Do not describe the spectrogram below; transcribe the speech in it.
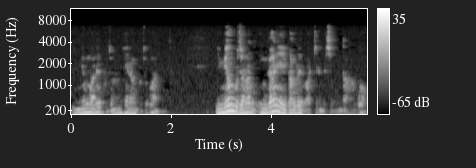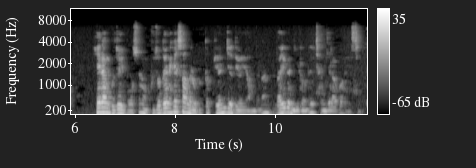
인명만의 구조는 해난 구조가 아닙니다. 인명구조는 인간의 발로에 맡기는 것이 온당하고 해난 구조의 보수는 구조된 해산으로부터 변제되어야 한다는 낡은 이론의 잔재라고 하겠습니다.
